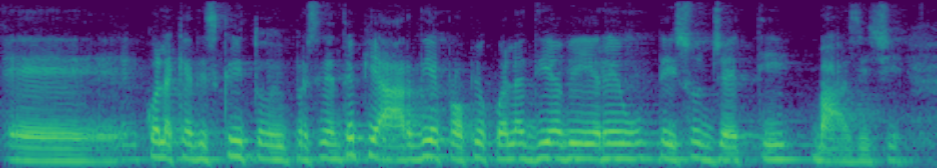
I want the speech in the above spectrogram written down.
eh, quella che ha descritto il Presidente Piardi, è proprio quella di avere dei soggetti basici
